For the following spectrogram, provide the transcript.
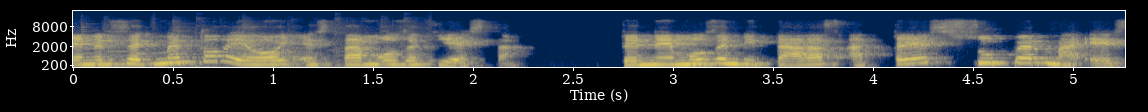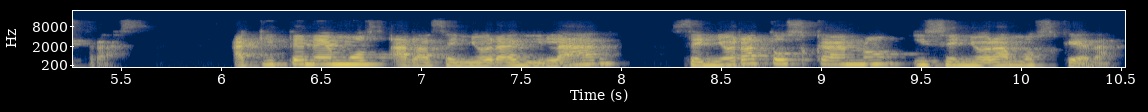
En el segmento de hoy estamos de fiesta. Tenemos invitadas a tres super maestras. Aquí tenemos a la señora Aguilar, señora Toscano y señora Mosqueda.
